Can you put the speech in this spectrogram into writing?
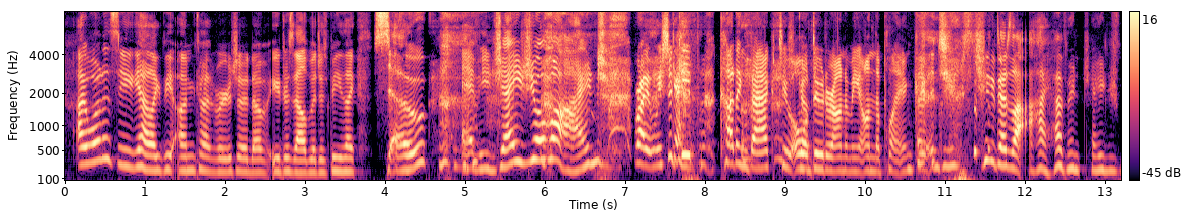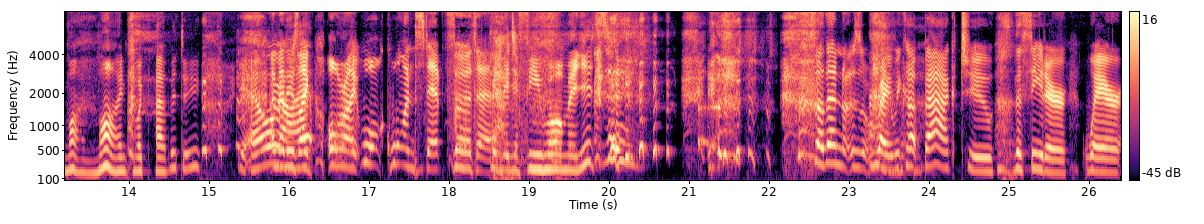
I want to see, yeah, like the uncut version of Idris Elba just being like, "So, have you changed your mind?" Right. We should keep cutting back to old Deuteronomy on the plank. she does like, "I haven't changed my mind, Macavity." Yeah, all and then he's like, "All right, walk one step further. Give it a few more minutes." so then, right, we cut back to the theater where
